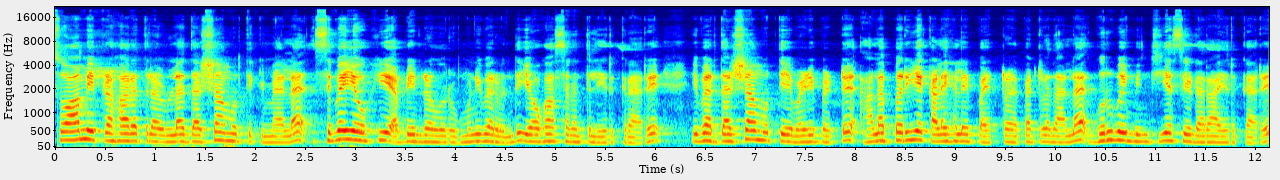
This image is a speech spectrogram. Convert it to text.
சுவாமி பிரகாரத்தில் உள்ள தர்ஷாமூர்த்திக்கு மேலே சிவயோகி அப்படின்ற ஒரு முனிவர் வந்து யோகாசனத்தில் இருக்கிறாரு. இவர் தர்ஷாமூர்த்தியை வழிபட்டு அளப்பரிய கலைகளை பெற்ற பெற்றதால் குருவை மிஞ்சிய சீடராக இருக்கார்.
